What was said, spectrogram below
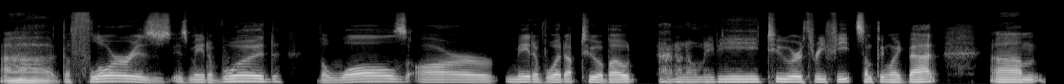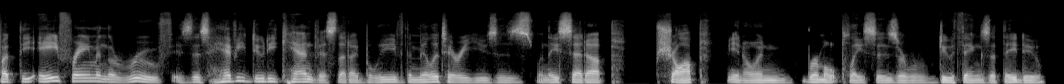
uh, the floor is is made of wood. The walls are made of wood up to about I don't know, maybe two or three feet, something like that. Um, but the A frame and the roof is this heavy duty canvas that I believe the military uses when they set up shop, you know, in remote places or do things that they do.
